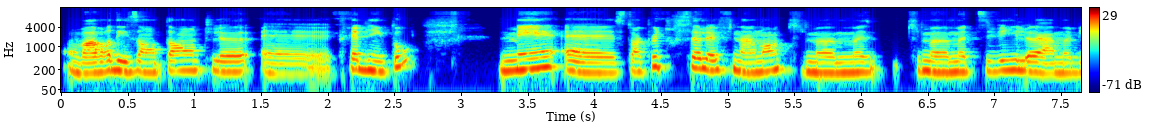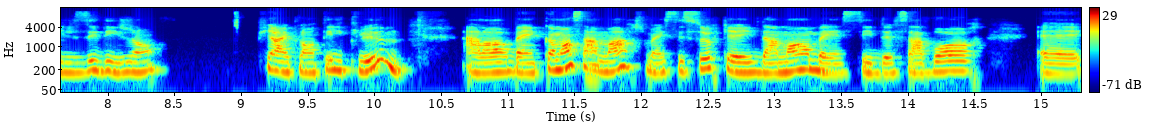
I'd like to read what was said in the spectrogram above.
on va avoir des ententes là, très bientôt. Mais euh, c'est un peu tout ça, finalement, qui m'a, qui m'a motivé à mobiliser des gens puis à implanter le club. Alors, ben, comment ça marche? Ben, c'est sûr qu'évidemment, ben, c'est de savoir euh,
